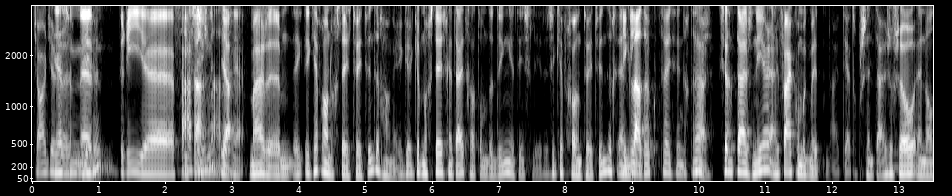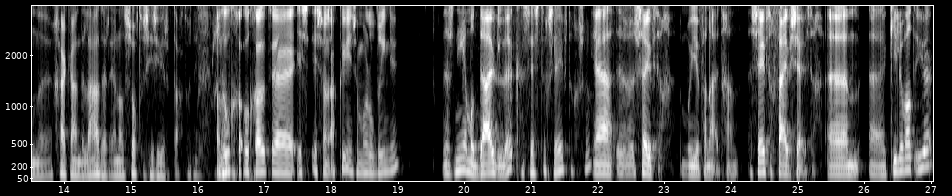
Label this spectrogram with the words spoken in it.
charger. Ja, eh, zo'n eh, liggen. drie eh fase fase unit. lader. ja, ja. maar ehm, ik, ik heb gewoon nog steeds 220 hangen. Ik, ik heb nog steeds geen tijd gehad om dat ding te installeren. Dus ik heb gewoon 220. En ik laat ook op 22 thuis. Ja, ik zet hem thuis neer en vaak kom ik met nou, 30% thuis of zo. En dan eh, ga ik aan de lader en dan 's ochtends is hij weer op 80. neer. Want hoe, hoe groot eh, is, is zo'n accu in zo'n Model 3 nu? Dat is niet helemaal duidelijk. 60, 70 of zo? Ja, eh, 70 moet je vanuit gaan. 70, 75 Ehm, eh, kilowattuur.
